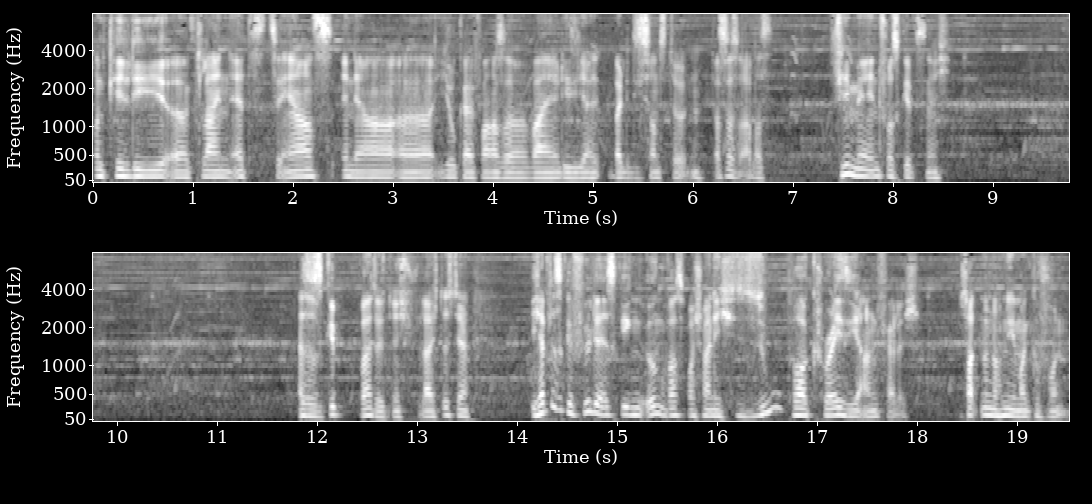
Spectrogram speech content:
Und kill die äh, kleinen Ads zuerst in der äh, Yokai-Phase, weil die, weil die dich sonst töten. Das ist alles. Viel mehr Infos gibt's nicht. Also es gibt, weiß ich nicht, vielleicht ist der... Ich habe das Gefühl, der ist gegen irgendwas wahrscheinlich super crazy anfällig. Das hat nur noch niemand gefunden.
